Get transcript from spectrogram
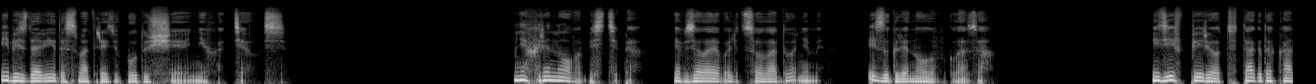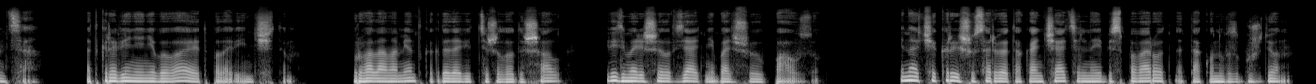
и без Давида смотреть в будущее не хотелось. «Мне хреново без тебя», — я взяла его лицо ладонями и заглянула в глаза. «Иди вперед, так до конца. Откровение не бывает половинчатым. Урвала момент, когда Давид тяжело дышал, видимо, решил взять небольшую паузу. Иначе крышу сорвет окончательно и бесповоротно, так он возбужден.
